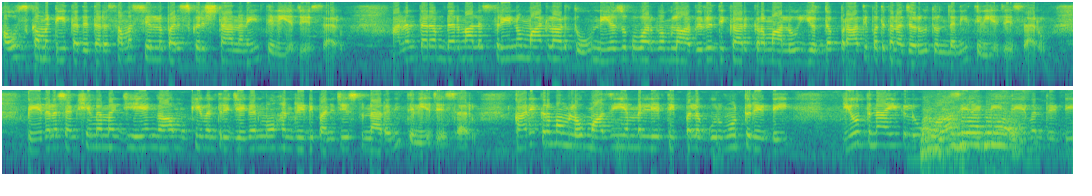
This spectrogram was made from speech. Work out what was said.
హౌస్ కమిటీ తదితర సమస్యలను పరిష్కరిస్తానని తెలియజేశారు. అనంతరం ధర్మాల శ్రీను మాట్లాడుతూ నియోజకవర్గంలో అభివృద్ధి కార్యక్రమాలు యుద్ధ ప్రాతిపదికన జరుగుతుందని తెలియజేశారు. పేదల సంక్షేమమే ధ్యేయంగా ముఖ్యమంత్రి జగన్మోహన్ రెడ్డి పనిచేస్తున్నారని తెలియజేశారు. కార్యక్రమంలో మాజీ ఎమ్మెల్యే తిప్పల గురుమూర్తి రెడ్డి యూత్ నాయకులు వాసిరెడ్డి దేవన్ రెడ్డి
